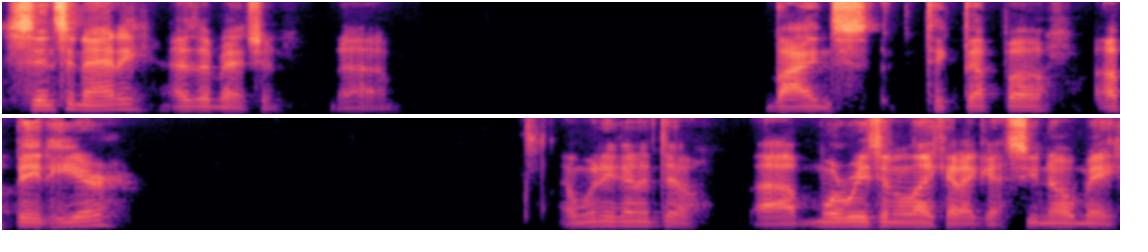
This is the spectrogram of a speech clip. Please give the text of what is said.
Cincinnati, as I mentioned, uh, Vines ticked up a, a bid here. And what are you going to do? Uh, more reason to like it, I guess. You know me,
